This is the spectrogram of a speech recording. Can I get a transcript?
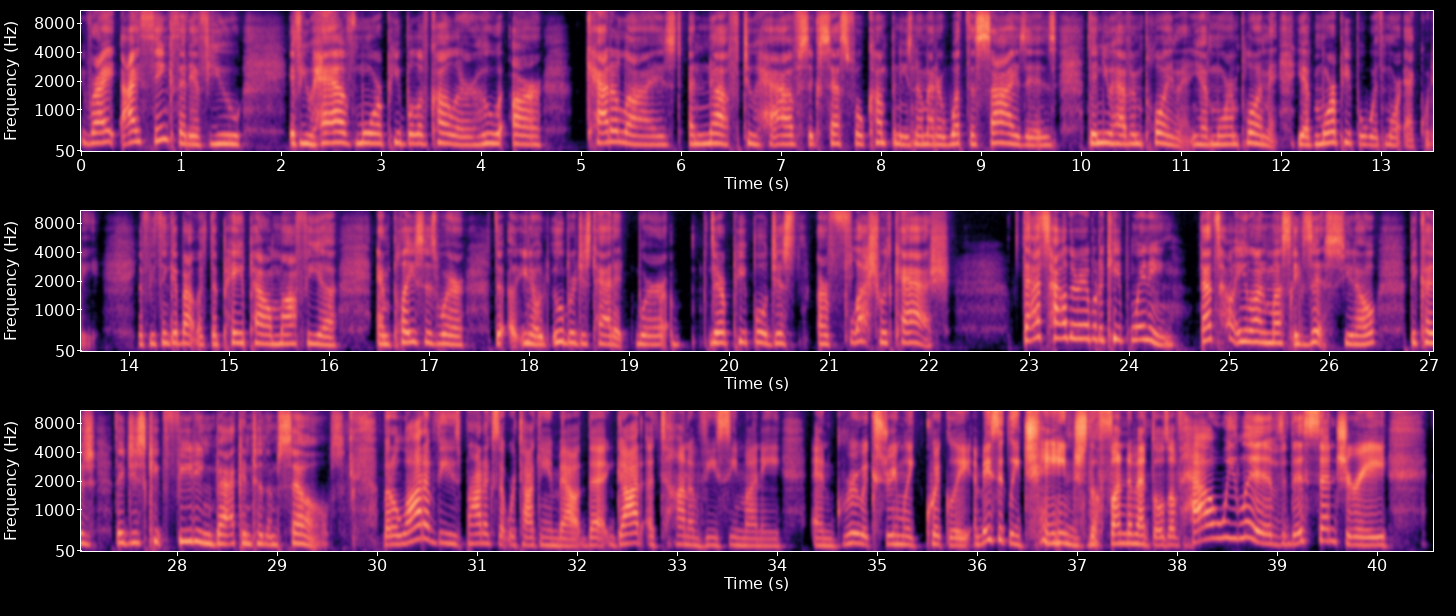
right i think that if you if you have more people of color who are catalyzed enough to have successful companies no matter what the size is then you have employment. You have more employment. You have more people with more equity. If you think about like the paypal mafia and places where the you know uber just had it where their people just are flush with cash that's how they're able to keep winning that's how Elon Musk exists, you know, because they just keep feeding back into themselves. But a lot of these products that we're talking about that got a ton of VC money and grew extremely quickly and basically changed the fundamentals of how we live this century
